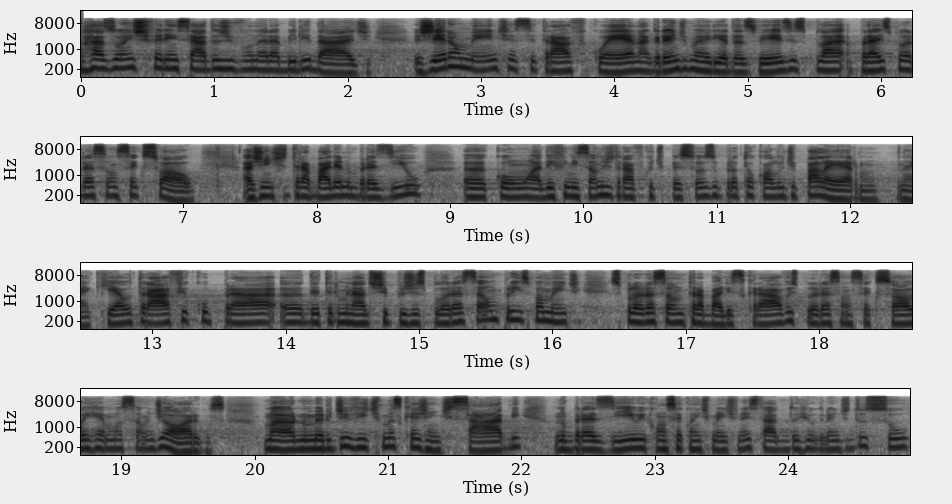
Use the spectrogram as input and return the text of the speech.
razões diferenciadas de vulnerabilidade. Geralmente esse tráfico é, na grande maioria das vezes, para exploração sexual. A gente trabalha no Brasil uh, com a definição de tráfico de pessoas, o protocolo de Palermo, né, que é o tráfico para uh, determinados tipos de exploração, principalmente exploração do trabalho escravo, exploração sexual e remoção de órgãos. O maior número de vítimas que a gente sabe no Brasil e, consequentemente, no estado do Rio Grande do Sul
